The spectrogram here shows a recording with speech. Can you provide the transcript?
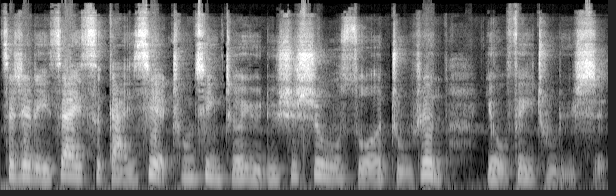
在这里，再一次感谢重庆哲宇律师事务所主任尤飞朱律师。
